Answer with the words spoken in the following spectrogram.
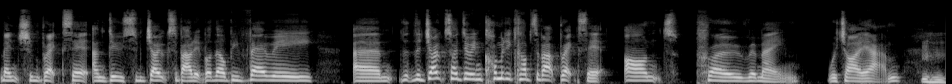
mention Brexit and do some jokes about it, but they'll be very, um, the, the jokes I do in comedy clubs about Brexit aren't pro Remain, which I am. Mm-hmm.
